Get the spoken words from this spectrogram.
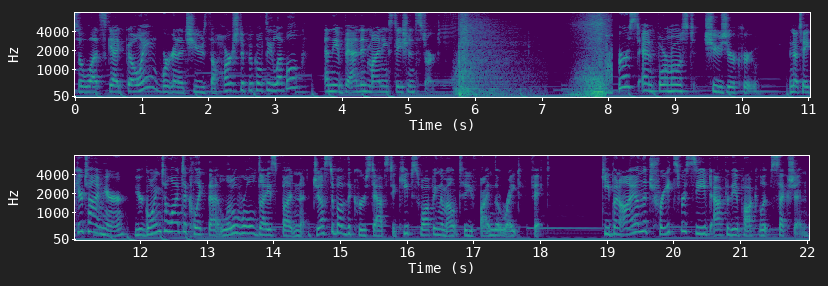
So let's get going. We're going to choose the harsh difficulty level and the abandoned mining station start. First and foremost, choose your crew. Now take your time here. You're going to want to click that little roll dice button just above the crew stats to keep swapping them out till you find the right fit. Keep an eye on the traits received after the apocalypse section.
